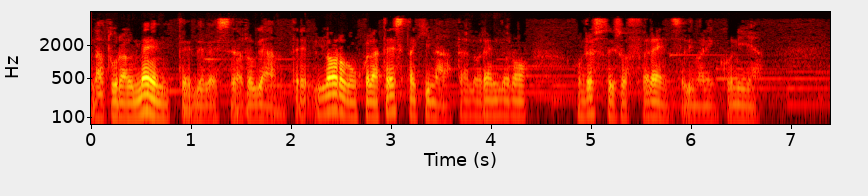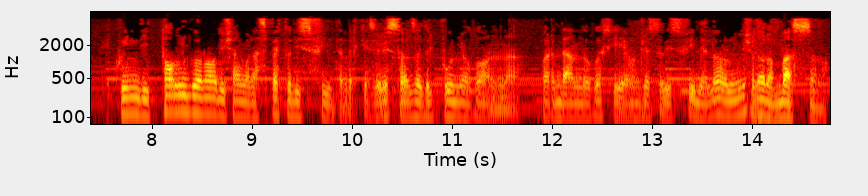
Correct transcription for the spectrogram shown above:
naturalmente deve essere arrogante, loro con quella testa chinata lo rendono un gesto di sofferenza, di malinconia quindi tolgono diciamo, l'aspetto di sfida, perché se avessero alzato il pugno con, guardando così è un gesto di sfida e loro invece loro abbassano,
